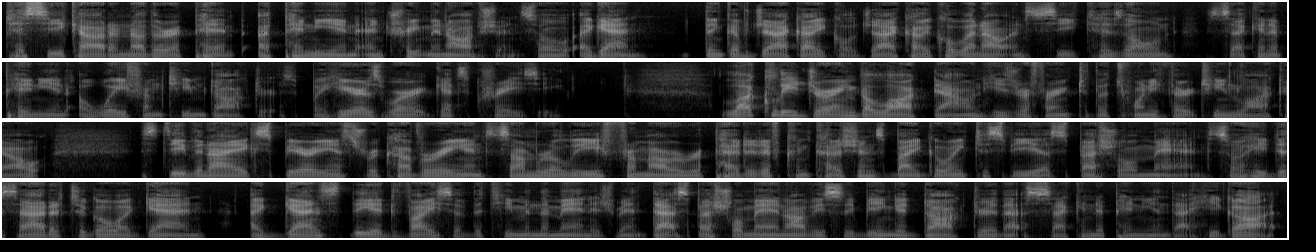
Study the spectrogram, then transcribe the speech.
to seek out another opinion and treatment option. So, again, think of Jack Eichel. Jack Eichel went out and sought his own second opinion away from team doctors. But here's where it gets crazy. Luckily, during the lockdown, he's referring to the 2013 lockout, Steve and I experienced recovery and some relief from our repetitive concussions by going to see a special man. So he decided to go again against the advice of the team and the management. That special man, obviously, being a doctor, that second opinion that he got.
